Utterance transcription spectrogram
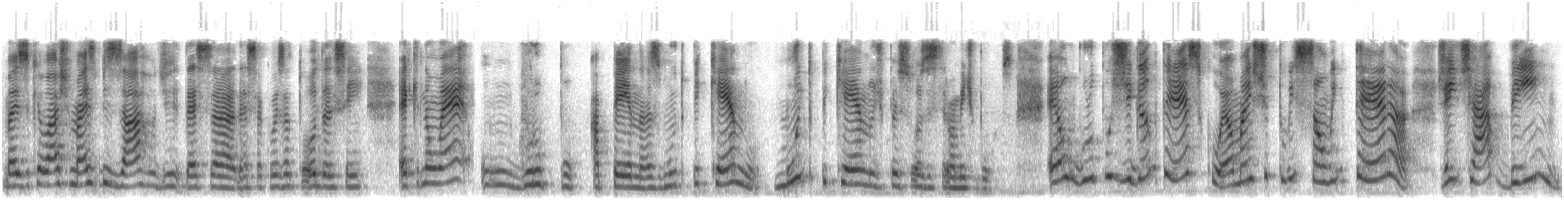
Mas o que eu acho mais bizarro de, dessa, dessa coisa toda, assim, é que não é um grupo apenas muito pequeno, muito pequeno de pessoas extremamente burras. É um grupo gigantesco, é uma instituição inteira. Gente, a BIM,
